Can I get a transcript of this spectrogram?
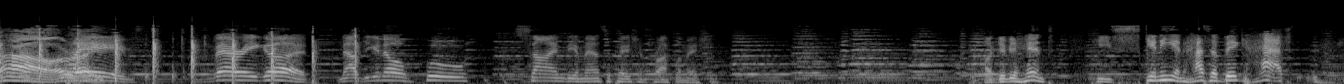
Wow, all the right. Slaves. Very good. Now, do you know who signed the Emancipation Proclamation? I'll give you a hint. He's skinny and has a big hat.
